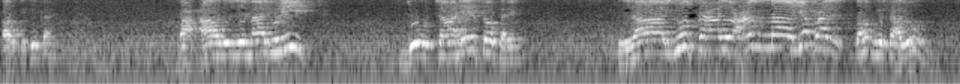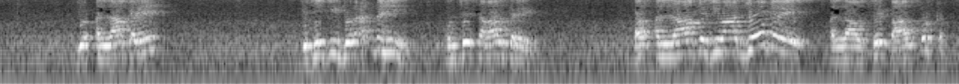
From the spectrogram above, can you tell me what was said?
اور کسی کا نہیں۔ فعال لما یرید۔ جو چاہے سو کریں لا يسأل عما يفعل وهم يسألون جو اللہ کرے، کسی کی جرأت نہیں، ان سے سوال کرے۔ اور اللہ کے سوا جو کرے، اللہ اس سے باز پرس کرتے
